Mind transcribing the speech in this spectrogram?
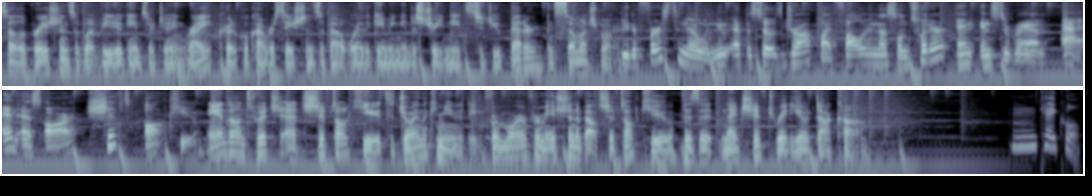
celebrations of what video games are doing right, critical conversations about where the gaming industry needs to do better, and so much more. Be the first to know when new episodes drop by following us on Twitter and Instagram at NSR Shift Alt Q. And on Twitch at Shift Alt Q to join the community. For more information about Shift Alt Q, visit nightshiftradio.com. Okay, cool.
